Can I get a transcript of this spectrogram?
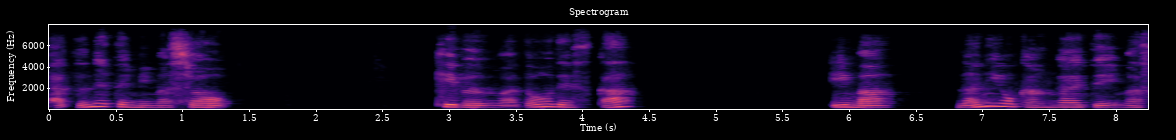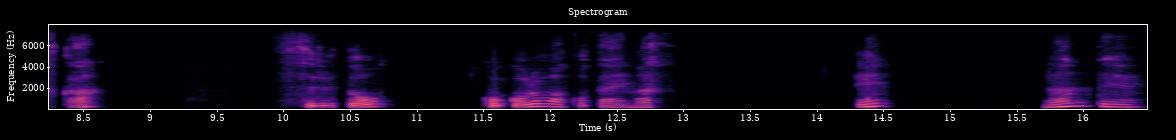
尋ねてみましょう。気分はどうですか？今何を考えていますか？すると心は答えます。え？なんて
